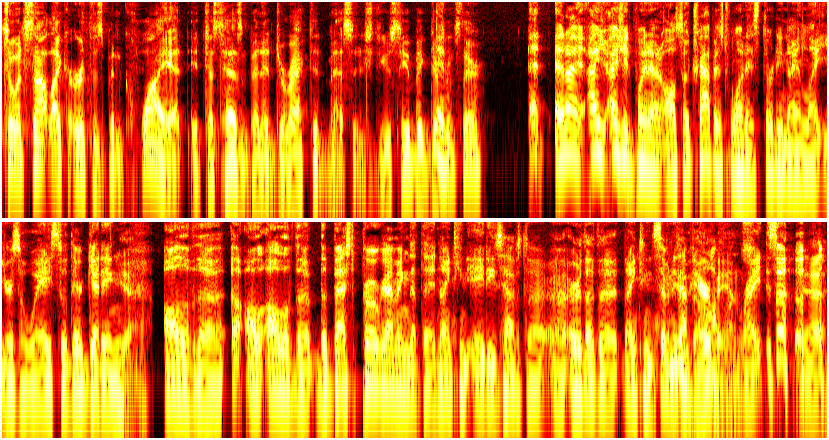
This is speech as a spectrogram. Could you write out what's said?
So it's not like Earth has been quiet. It just hasn't been a directed message. Do you see a big difference and, there? And, and I, I, should point out also, Trappist One is 39 light years away, so they're getting yeah. all of the all, all of the, the best programming that the 1980s has to, uh, or the, the 1970s have to offer, bands. right? So, yeah.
